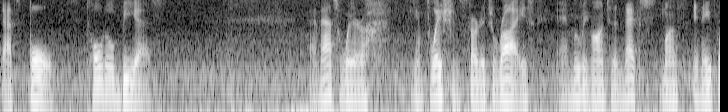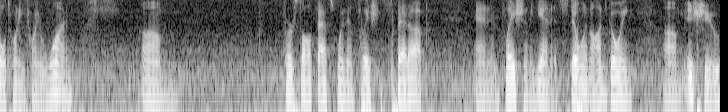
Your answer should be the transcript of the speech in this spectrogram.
That's bull. Total BS. And that's where the inflation started to rise. And moving on to the next month in April 2021, um, first off, that's when inflation sped up. And inflation, again, it's still an ongoing um, issue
